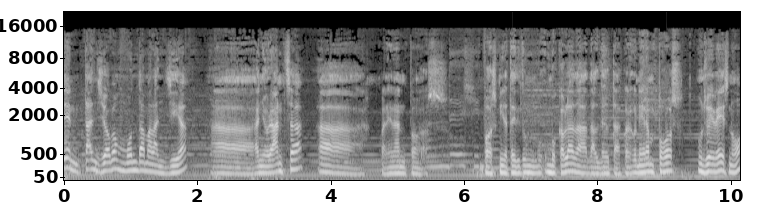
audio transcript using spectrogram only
gent tan jove, un munt de melangia, eh, enyorança, eh, quan eren, pues, pues mira, t'he dit un, un vocable de, del Delta, quan eren, pues, uns bebès, no?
